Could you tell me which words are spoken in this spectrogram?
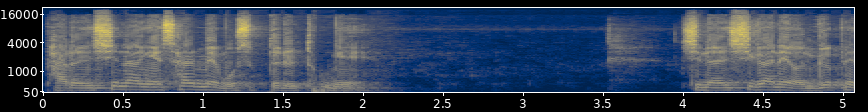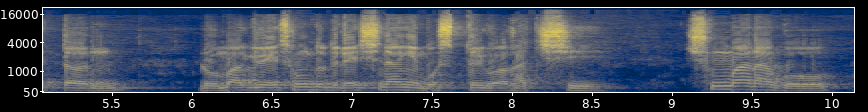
바른 신앙의 삶의 모습들을 통해 지난 시간에 언급했던 로마교회 성도들의 신앙의 모습들과 같이 충만하고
